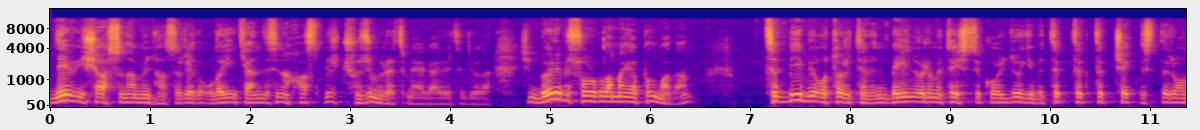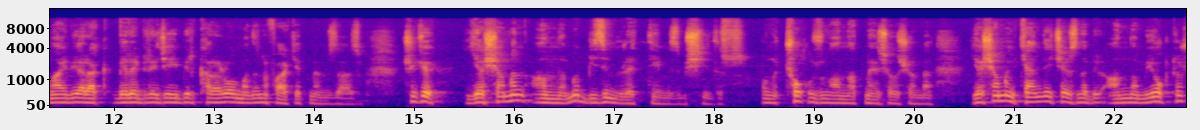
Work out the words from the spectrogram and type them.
nevi şahsına münhasır ya da olayın kendisine has bir çözüm üretmeye gayret ediyorlar. Şimdi böyle bir sorgulama yapılmadan tıbbi bir otoritenin beyin ölümü teşhisi koyduğu gibi tık tık tık checklistleri onaylayarak verebileceği bir karar olmadığını fark etmemiz lazım. Çünkü yaşamın anlamı bizim ürettiğimiz bir şeydir. Bunu çok uzun anlatmaya çalışıyorum ben. Yaşamın kendi içerisinde bir anlamı yoktur.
